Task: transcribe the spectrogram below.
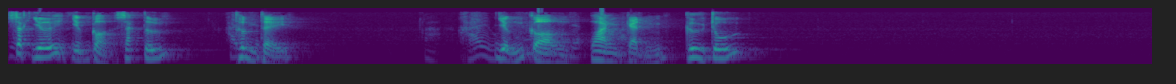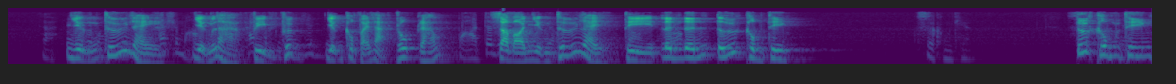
Sắc giới vẫn còn sắc tướng, thân thể, vẫn còn hoàn cảnh cư trú. Những thứ này vẫn là phiền phức, vẫn không phải là rốt ráo. Xả bỏ những thứ này thì lên đến tứ không thiên. Tứ không thiên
